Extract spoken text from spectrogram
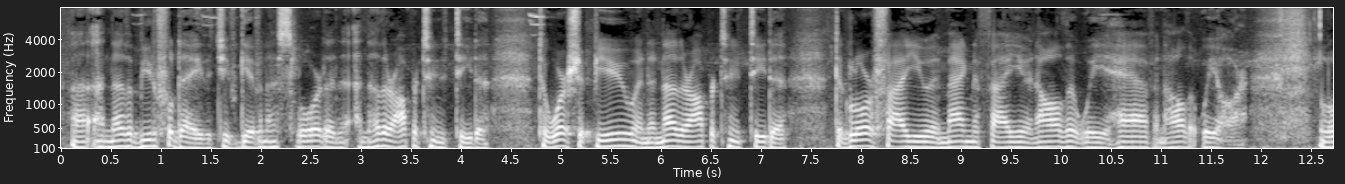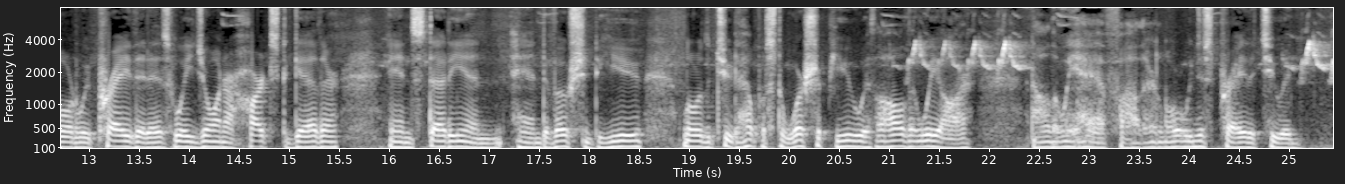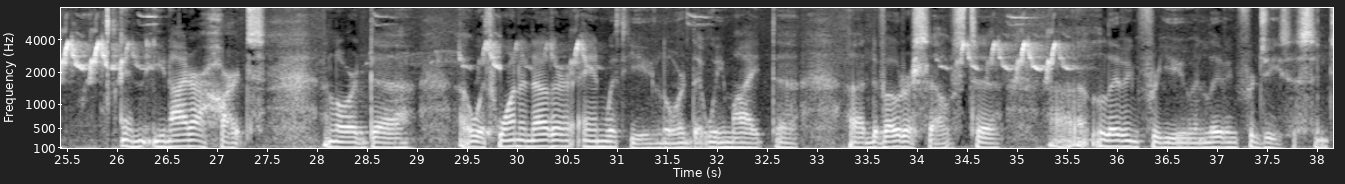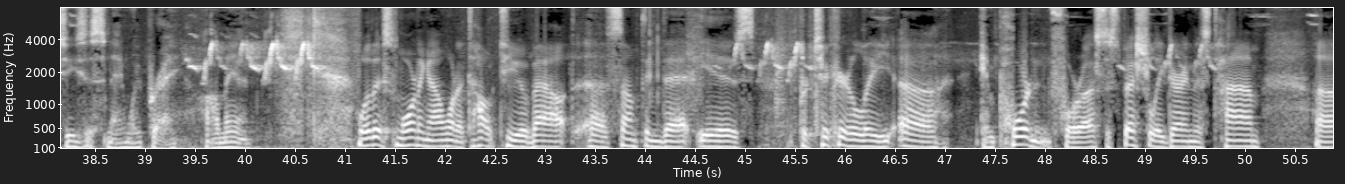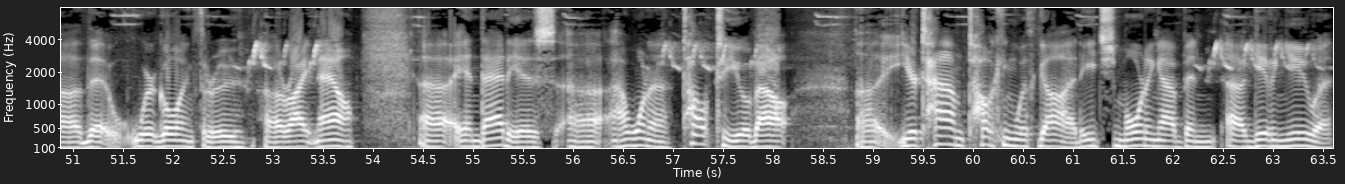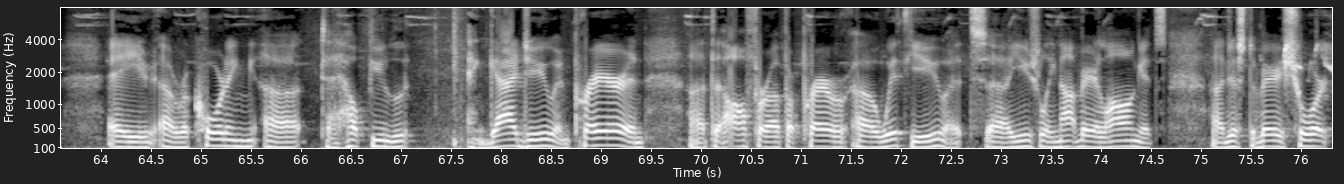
uh, another beautiful day that you've given us, Lord, and another opportunity to, to worship you, and another opportunity to, to glorify you and magnify you in all that we have and all that we are. Lord, we pray that as we join our hearts together in study and, and devotion to you, Lord, that you'd help us to worship you with all that we are and all that we have, Father. Lord, we just pray that you would and unite our hearts, and Lord, uh, uh, with one another and with you, Lord, that we might uh, uh, devote ourselves to uh, living for you and living for Jesus. In Jesus' name we pray. Amen. Well, this morning I want to talk to you about uh, something that is particularly uh, important for us, especially during this time. Uh, that we're going through uh, right now, uh, and that is I want to talk to you about uh, your time talking with God. Each morning, I've been uh, giving you a, a, a recording uh, to help you and guide you in prayer and uh, to offer up a prayer uh, with you. It's uh, usually not very long, it's just a very short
